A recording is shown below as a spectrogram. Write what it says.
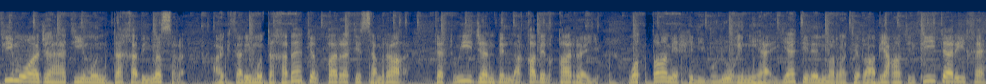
في مواجهة منتخب مصر أكثر منتخبات القارة السمراء تتويجا باللقب القاري والطامح لبلوغ النهائيات للمرة الرابعة في تاريخه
